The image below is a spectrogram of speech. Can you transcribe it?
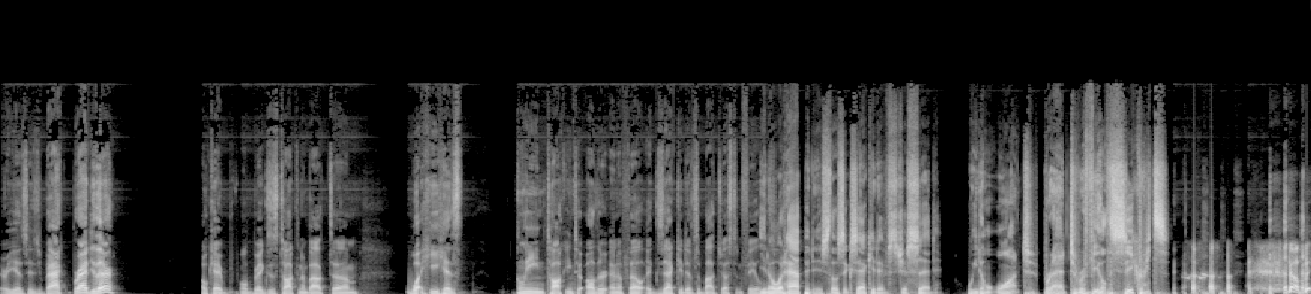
there he is. Is he back? Brad, you there? Okay. Well, Biggs is talking about um, what he has gleaned talking to other NFL executives about Justin Fields. You know what happened is those executives just said, "We don't want Brad to reveal the secrets." no, but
